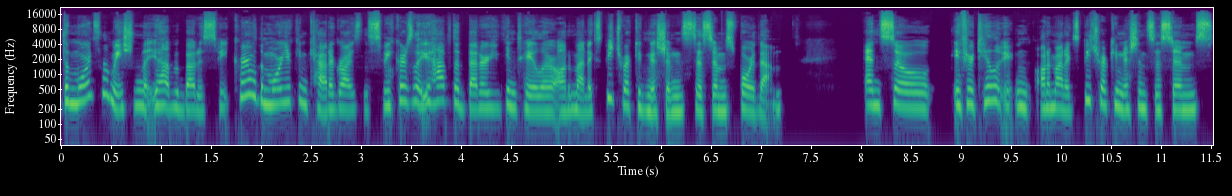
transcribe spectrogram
the more information that you have about a speaker, the more you can categorize the speakers that you have, the better you can tailor automatic speech recognition systems for them. And so if you're tailoring automatic speech recognition systems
